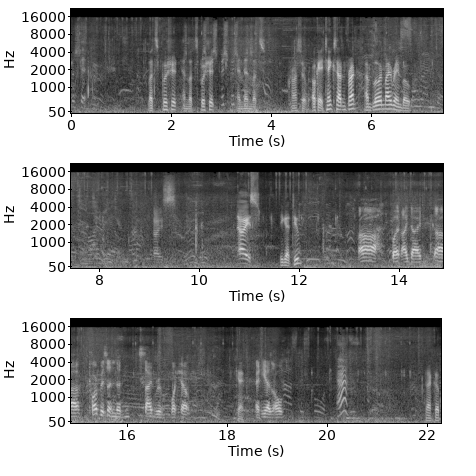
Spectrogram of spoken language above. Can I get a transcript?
push it. Let's push it and let's push it Push, push, push, and then let's cross over. Okay, tank's out in front. I'm blowing my rainbow. Nice. Nice. You got two? Ah, but I died. Uh, Torb is in the side room. Watch out. Okay, And he has ult. Pass. Ah! back up,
